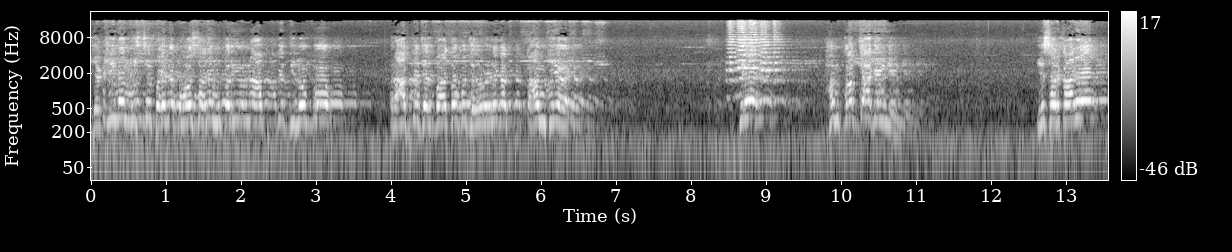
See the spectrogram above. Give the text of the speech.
यकीनन मुझसे पहले बहुत सारे मुकरियों ने आपके दिलों को और आपके जज्बातों को जोड़ने का काम किया है। कि हम कब जागेंगे? ये सरकारें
